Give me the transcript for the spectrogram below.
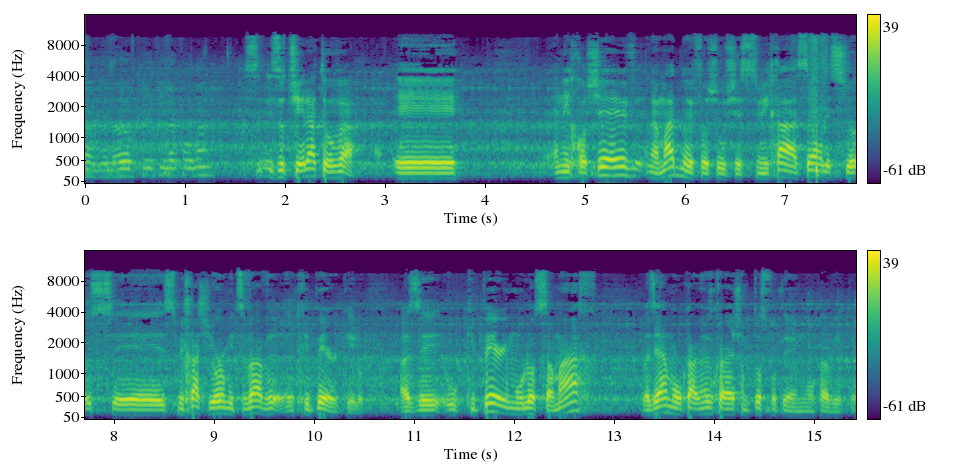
אה, לא זאת שאלה טובה. אה, אני חושב, למדנו איפשהו ששמיכה עשה לשמיכה שיעור מצווה וכיפר, כאילו. אז אה, הוא כיפר אם הוא לא שמח, אבל זה היה מורכב, אני לא זוכר, היה שם תוספות אה, מורכב יותר.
